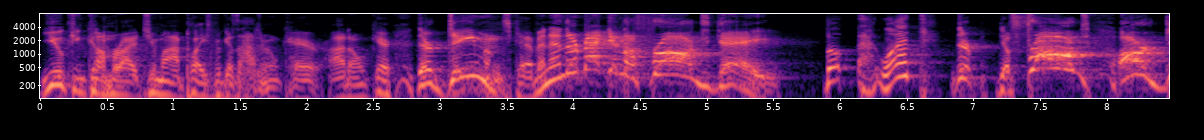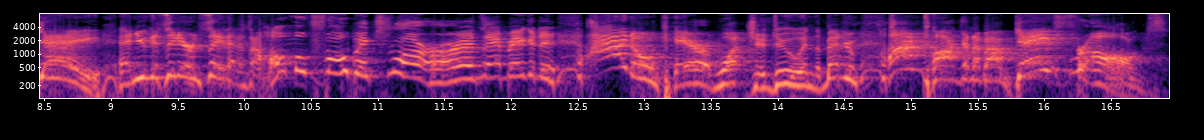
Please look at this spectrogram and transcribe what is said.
you can come right to my place because I don't care. I don't care. They're demons, Kevin, and they're making the frogs gay. But what? They're, the frogs are gay, and you can sit here and say that it's a homophobic slur or it's a bigoted. I don't care what you do in the bedroom. I'm talking about gay frogs.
